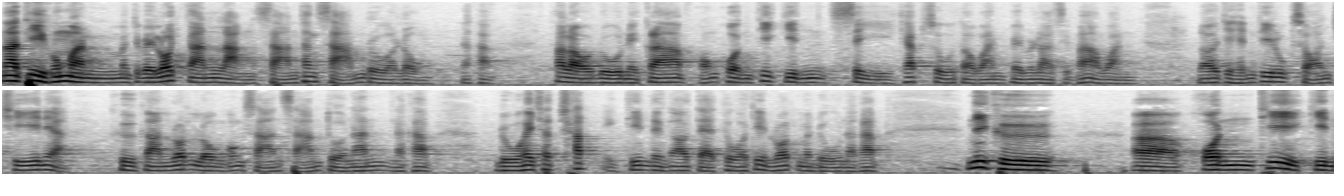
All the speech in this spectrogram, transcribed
หน้าที่ของมันมันจะไปลดการหลั่งสารทั้ง 3 รัวลงนะครับ ถ้าเราดูในกราฟของคนที่กิน 4 แคปซูลต่อวันเป็นเวลา 15 วัน เราจะเห็นที่ลูกศรชี้เนี่ยคือการลดลงของสาร 3 ตัวนั้นนะครับ ดูให้ชัดๆ อีกทีหนึ่งเอาแต่ตัวที่ลดมาดูนะครับ นี่คือเออคนที่กิน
